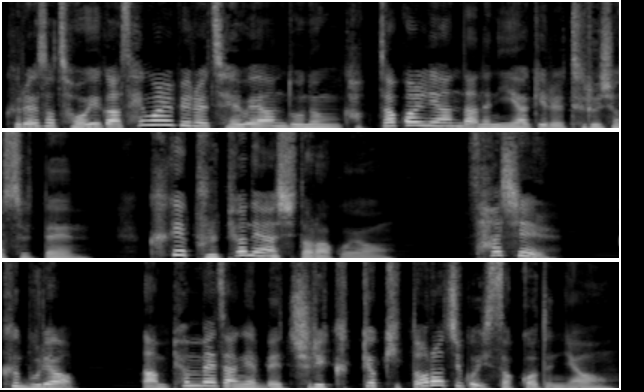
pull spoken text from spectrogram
그래서 저희가 생활비를 제외한 돈은 각자 관리한다는 이야기를 들으셨을 땐 크게 불편해 하시더라고요. 사실 그 무렵 남편 매장의 매출이 급격히 떨어지고 있었거든요.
